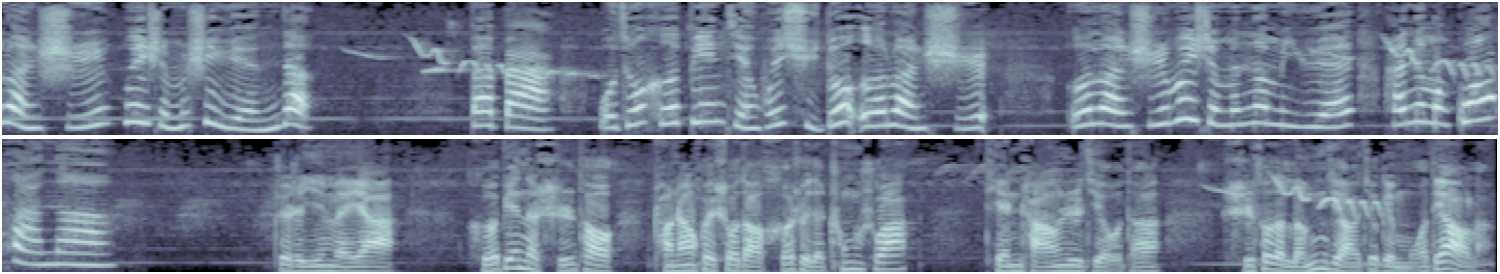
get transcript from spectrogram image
卵石为什么是圆的？爸爸，我从河边捡回许多鹅卵石，鹅卵石为什么那么圆，还那么光滑呢？这是因为呀，河边的石头常常会受到河水的冲刷，天长日久的，石头的棱角就给磨掉了。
